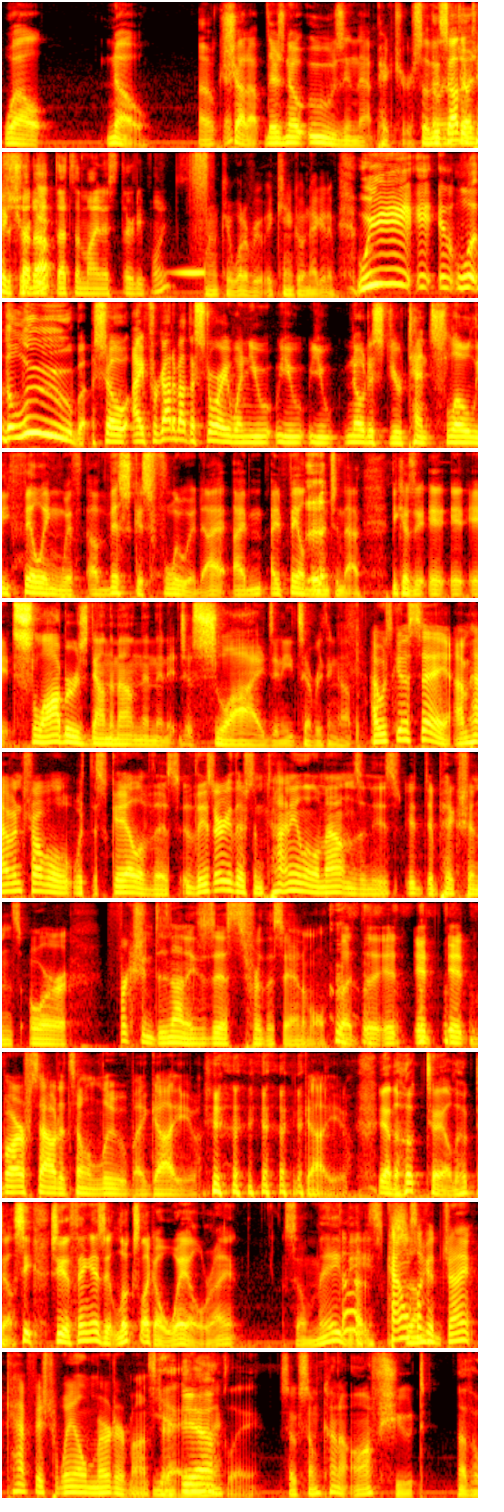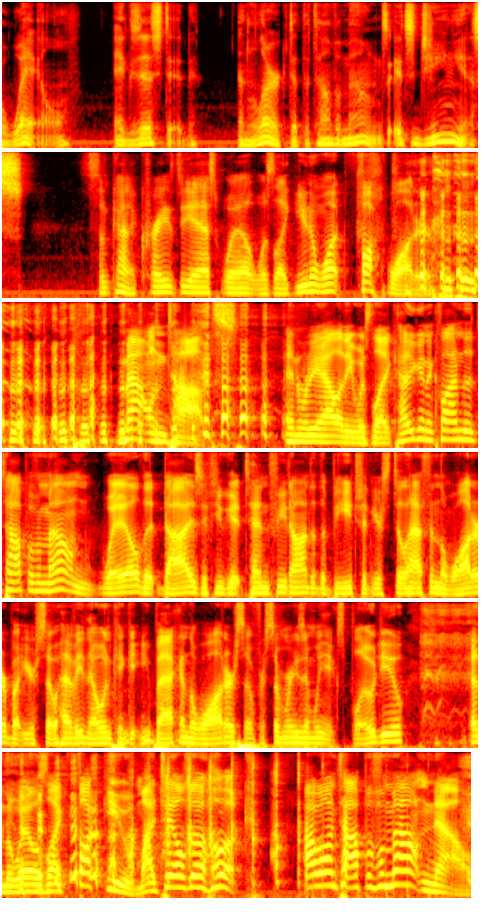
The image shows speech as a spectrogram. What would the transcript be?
Well, no. Oh, okay. Shut up. There's no ooze in that picture. So oh, this other judge picture. Shut up. it- That's a minus thirty points. okay, whatever. It can't go negative. We it, it- the lube. So I forgot about the story when you you you noticed your tent slowly filling with a viscous fluid. I I, I failed to mention that because it, it it it slobbers down the mountain and then it just slides and eats everything up. I was gonna say I'm having trouble with the scale of this. These are either some tiny little mountains in these depictions, or friction does not exist for this animal. But the, it it it barfs out its own lube. I got you. got you. Yeah, the hook tail, the hook tail. See, see, the thing is, it looks like a whale, right? So maybe It kind of looks like a giant catfish whale murder monster. Yeah, Yeah. exactly. So some kind of offshoot of a whale existed and lurked at the top of mountains. It's genius. Some kind of crazy ass whale was like, you know what? Fuck water. Mountaintops. And reality was like, how are you going to climb to the top of a mountain? Whale that dies if you get 10 feet onto the beach and you're still half in the water, but you're so heavy no one can get you back in the water. So for some reason, we explode you. And the whale's like, fuck you. My tail's a hook. I'm on top of a mountain now.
